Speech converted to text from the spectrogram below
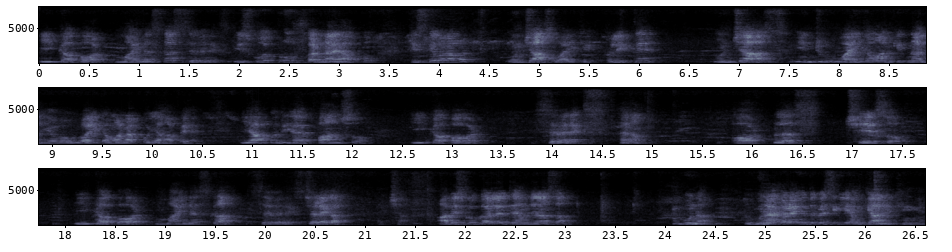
ई का पावर माइनस का सेवन एक्स इसको प्रूफ करना है आपको किसके बराबर? उनचास वाई के। तो लिखते हैं। उनचास इंटू वाई का मान कितना दिया हुआ? वाई का मान आपको यहाँ पे है। ये आपको दिया है पाँच सौ। ई का पावर सेवन एक्स है ना? और प्लस छः सौ। ई का पावर माइनस का सेवन एक्स चलेगा? अच्छा अब इसको कर लेते हैं हम जरा सा गुना तो गुना करेंगे तो बेसिकली हम क्या लिखेंगे?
